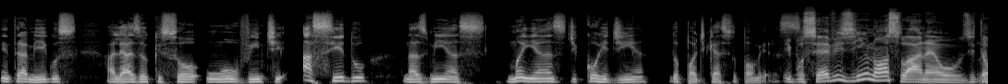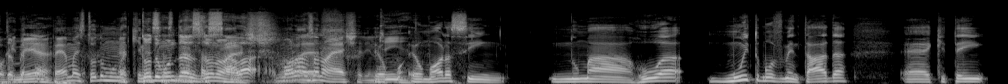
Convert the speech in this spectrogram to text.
entre amigos. Aliás, eu que sou um ouvinte assíduo nas minhas manhãs de corridinha do podcast do Palmeiras. E você é vizinho nosso lá, né? O é o rei também da é. Mas todo mundo É aqui todo nessa, mundo da nessa Zona sala Oeste. mora na. Zona Oeste ali, né? Eu, eu moro assim numa rua muito movimentada é, que tem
